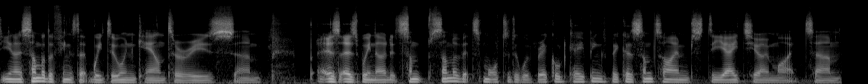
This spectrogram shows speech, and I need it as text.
you know, some of the things that we do encounter is. Um, as, as we noted, some some of it's more to do with record keeping because sometimes the ATO might um,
